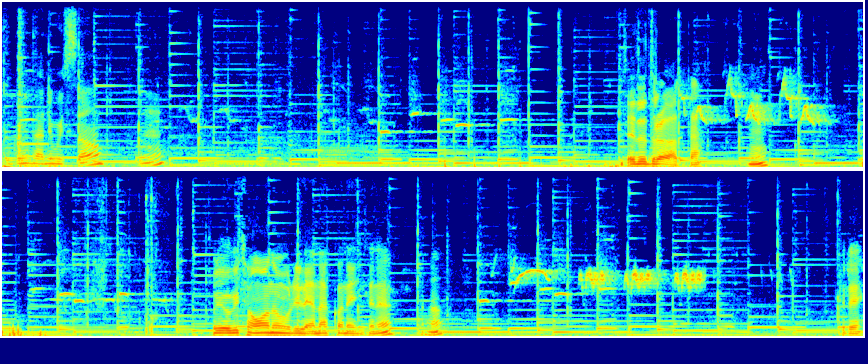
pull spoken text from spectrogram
구경 다니고 있어. 응? 쟤도 들어갔다. 응? 우리 여기 정원은 우리 레나 거네 이제는. 어? 그래.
